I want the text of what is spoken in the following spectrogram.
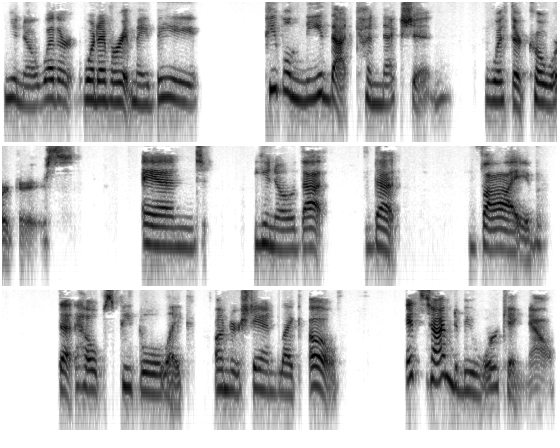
you know, whether whatever it may be, people need that connection with their coworkers. And you know, that that vibe that helps people like understand like, oh, it's time to be working now.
